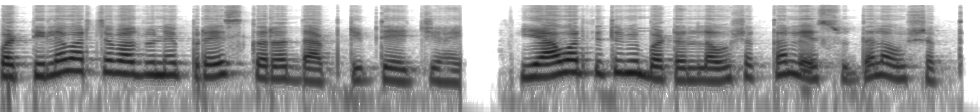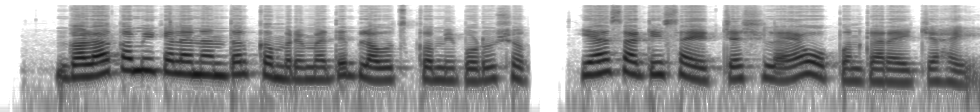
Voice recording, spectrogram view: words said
पट्टीला वरच्या बाजूने प्रेस करत दाबटीप द्यायची आहे. यावरती तुम्ही बटन लावू शकता लेससुद्धा लावू शकता. गळा कमी केल्यानंतर कमरेमध्ये ब्लाऊज कमी पडू शकतो. यासाठी साईडच्या शिलाया ओपन करायच्या आहे.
